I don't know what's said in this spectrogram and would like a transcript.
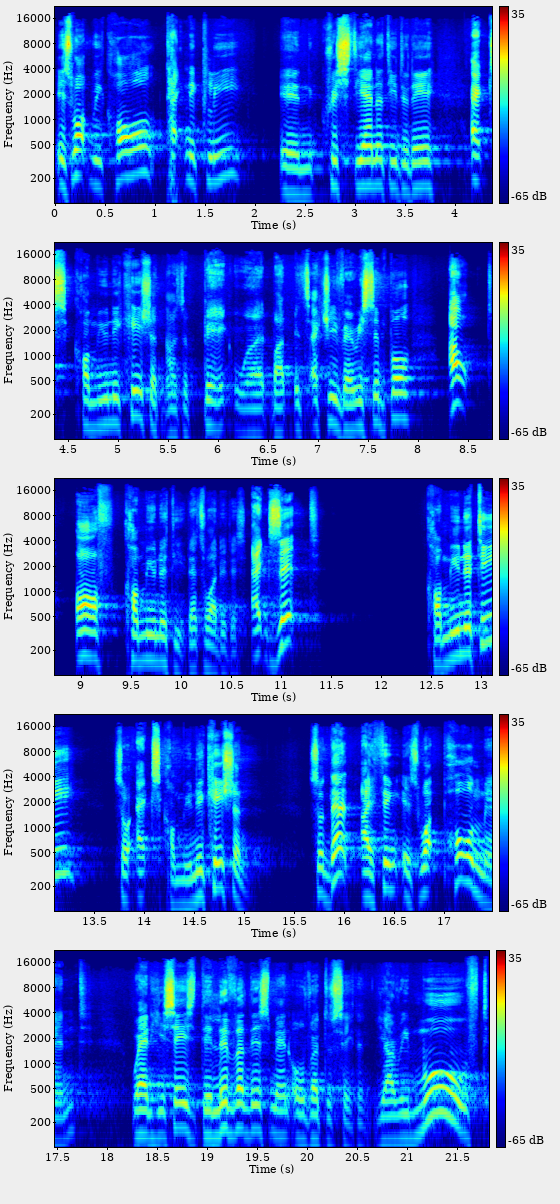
is what we call technically in Christianity today excommunication. Now, it's a big word, but it's actually very simple. Out of community. That's what it is. Exit, community, so excommunication. So, that I think is what Paul meant when he says, Deliver this man over to Satan. You are removed.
